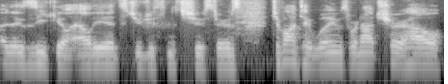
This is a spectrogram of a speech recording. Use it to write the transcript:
uh, Ezekiel Elliott's, Juju Smith Schuster's, Javonte Williams. We're not sure how,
